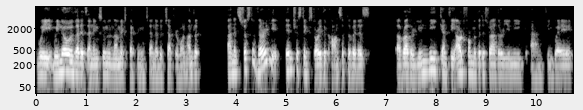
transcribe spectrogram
we we know that it's ending soon, and I'm expecting it to end at chapter 100. And it's just a very interesting story. The concept of it is uh, rather unique, and the art form of it is rather unique, and the way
